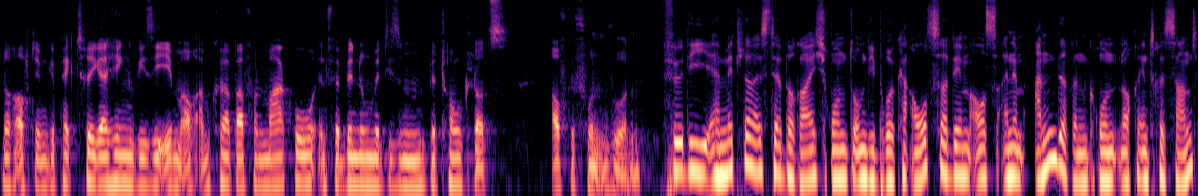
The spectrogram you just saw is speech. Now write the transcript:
noch auf dem Gepäckträger hingen, wie sie eben auch am Körper von Marco in Verbindung mit diesem Betonklotz aufgefunden wurden. Für die Ermittler ist der Bereich rund um die Brücke außerdem aus einem anderen Grund noch interessant,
